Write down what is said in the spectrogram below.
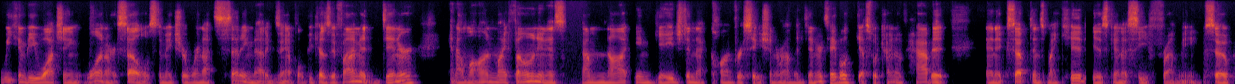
we can be watching one ourselves to make sure we're not setting that example because if i'm at dinner and i'm on my phone and it's i'm not engaged in that conversation around the dinner table guess what kind of habit and acceptance my kid is going to see from me. So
